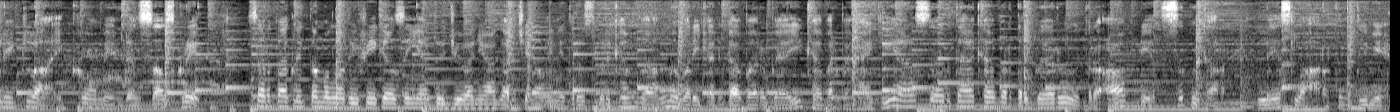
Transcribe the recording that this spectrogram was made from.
klik like, komen, dan subscribe serta klik tombol notifikasinya tujuannya agar channel ini terus berkembang memberikan kabar baik, kabar bahagia, serta kabar terbaru terupdate seputar Leslar tentunya.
